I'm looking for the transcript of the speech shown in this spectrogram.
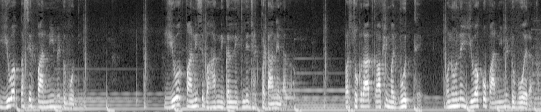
युवक का सिर पानी में डुबो दिया। युवक पानी से बाहर निकलने के लिए झटपटाने लगा, पर सुकरात काफ़ी मज़बूत थे। उन्होंने युवक को पानी में डुबोए रखा।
